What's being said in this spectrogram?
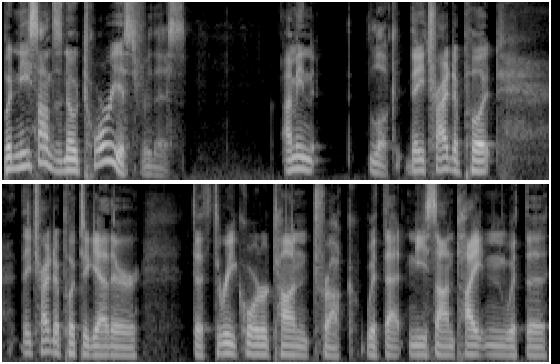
But Nissan's notorious for this. I mean, look, they tried to put they tried to put together the 3 quarter ton truck with that Nissan Titan with the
